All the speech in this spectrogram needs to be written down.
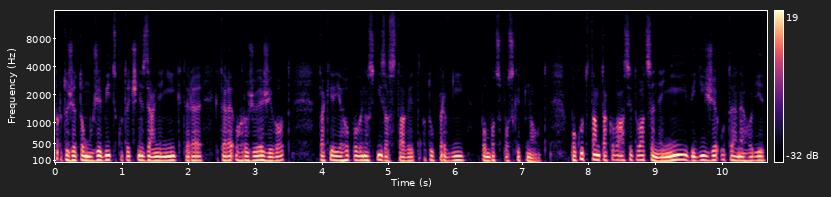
protože to může být skutečně zranění, které, které ohrožuje život, tak je jeho povinností zastavit a tu první pomoc poskytnout. Pokud tam taková situace není, vidí, že u té nehody,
